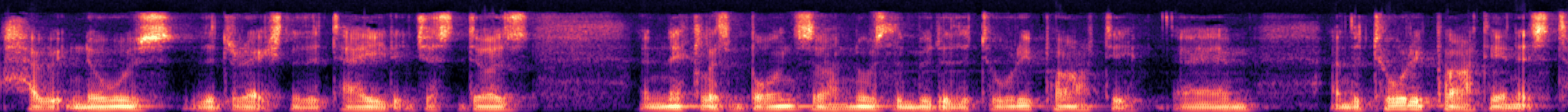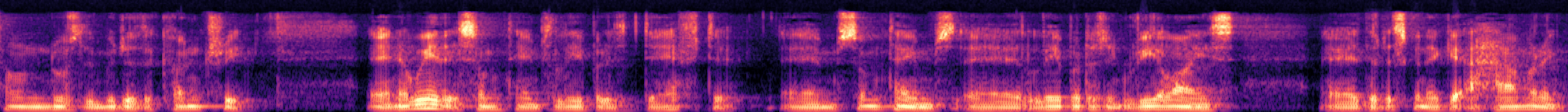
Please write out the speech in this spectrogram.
how it knows the direction of the tide, it just does. And Nicholas Bonsor knows the mood of the Tory party, um, and the Tory party in its turn knows the mood of the country in a way that sometimes Labour is deaf to. Um, sometimes uh, Labour doesn't realise uh, that it's going to get a hammering.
